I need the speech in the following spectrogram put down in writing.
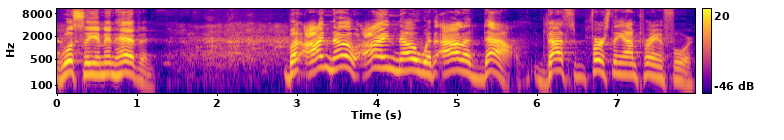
We'll see him in heaven. But I know, I know without a doubt, that's the first thing I'm praying for.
